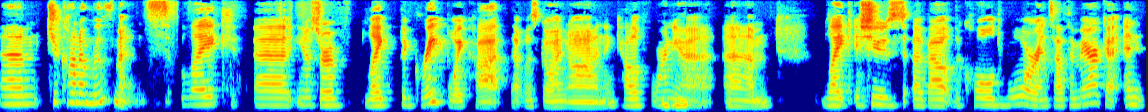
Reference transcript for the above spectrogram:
um, Chicano movements like, uh, you know, sort of like the grape boycott that was going on in California, mm-hmm. um, like issues about the Cold War in South America. And,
